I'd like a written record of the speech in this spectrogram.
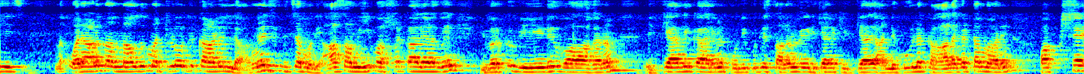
ഈ ഒരാൾ നന്നാവുന്നത് മറ്റുള്ളവർക്ക് കാണില്ല. അങ്ങനെ ചിന്തിച്ചാൽ മതി. ആ സമയം ഈ വർഷക്കാലയളവിൽ ഇവർക്ക് വീട് വാഹനം ഇത്യാദി കാര്യങ്ങൾ പുതിയ പുതിയ സ്ഥലം മേടിക്കാനൊക്കെ ഇത്യാദി അനുകൂല കാലഘട്ടമാണ്. പക്ഷേ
